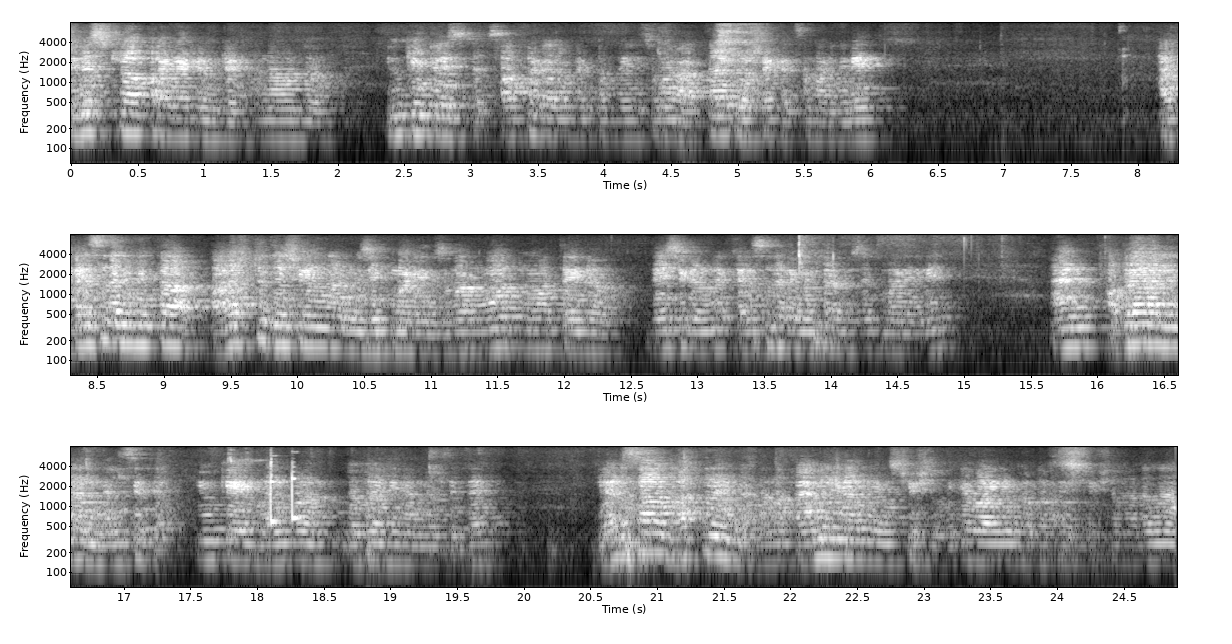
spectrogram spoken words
ಫಿನಿಸ್ಟ್ರಾ ಪ್ರೈವೇಟ್ ಲಿಮಿಟೆಡ್ ಅನ್ನೋ ಒಂದು U K based software development company ಸುಮಾರು ಹದಿನಾಲ್ಕು ವರ್ಷ ಕೆಲಸ ಮಾಡಿದ್ದೀನಿ. ಆ ಕೆಲಸದ ನಿಮಿತ್ತ ಬಹಳಷ್ಟು ದೇಶಗಳನ್ನು ನಾನು ವಿಸಿಟ್ ಮಾಡಿದ್ದೀನಿ ಸುಮಾರು ಮೂವತ್ ಮೂವತ್ತೈದು ದೇಶಗಳನ್ನ ಕೆಲಸದ ನಿಮಿತ್ತ ವಿಸಿಟ್ ಮಾಡಿದ್ದೀನಿ ಅಂಡ್ ಅಬ್ರಾಡ್ ಅಲ್ಲಿ ನಾನು ನೆಲೆಸಿದ್ದೆ. ಯು ಕೆ ಮೆಲ್ಬೋರ್ನ್ ದುಬೈಲಿ ನಾನು ನೆಲೆಸಿದ್ದೆ. ಎರಡ್ ಸಾವಿರದ ಹತ್ತರಿಂದ ನನ್ನ family run institution Vidyavahini development institution ಅದನ್ನ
